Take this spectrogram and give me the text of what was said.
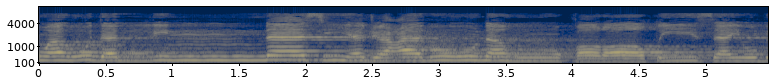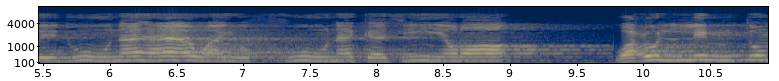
وهدى للناس يجعلونه قراطيس يبدونها ويخفون كثيرا وعلمتم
